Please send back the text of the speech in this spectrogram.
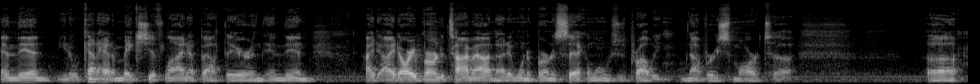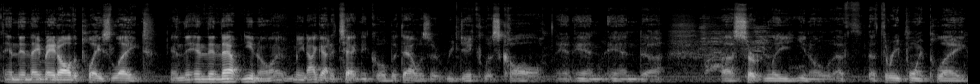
and then you know, we kind of had a makeshift lineup out there, and, and then I'd, I'd already burned a timeout, and I didn't want to burn a second one, which was probably not very smart. Uh, and then they made all the plays late, and and then that you know I mean I got a technical, but that was a ridiculous call, and and and uh, uh, certainly you know a, a three point play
